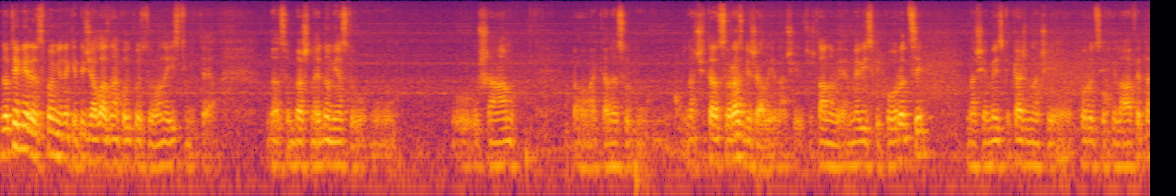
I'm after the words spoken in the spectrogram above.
Do te mjere da spominju neke priče, Allah zna koliko su one istinite, da su baš na jednom mjestu u, Šamu, ovaj, kada su, znači, tada su razbježali, znači, članovi emevijske porodci, naši emevijske, kažem, znači, porodci Hilafeta,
